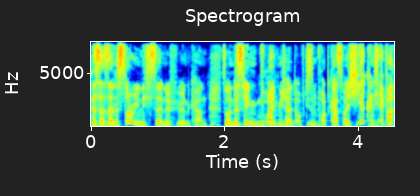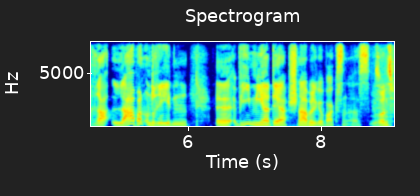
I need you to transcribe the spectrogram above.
dass er seine Story nicht zu Ende führen kann. So, und deswegen mhm. freue ich mich halt auf diesen Podcast, weil hier kann ich einfach labern und reden, äh, wie mir mehr der Schnabel gewachsen ist. Sonst,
